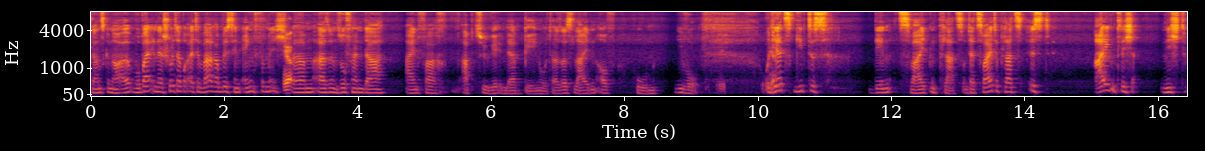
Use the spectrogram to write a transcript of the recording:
ganz genau. Äh, wobei in der Schulterbreite war er ein bisschen eng für mich. Ja. Ähm, also insofern da einfach Abzüge in der B-Note. Also das Leiden auf hohem Niveau. Und ja. jetzt gibt es den zweiten Platz. Und der zweite Platz ist eigentlich nicht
